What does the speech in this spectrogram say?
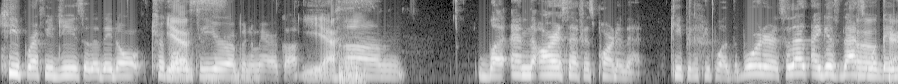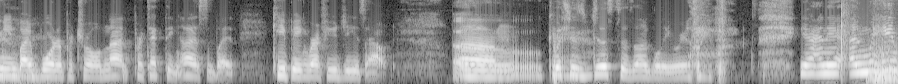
keep refugees so that they don't trickle Yes. into Europe and America. Yes. Um, but and the RSF is part of that, keeping people at the border. So that I guess that's what they Okay. mean by border patrol, not protecting us, but keeping refugees out, okay. which is just as ugly, really. yeah, and and him.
